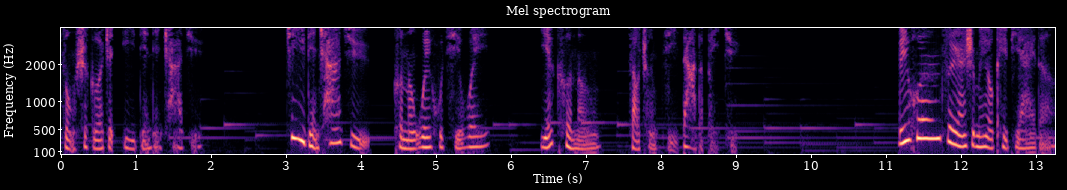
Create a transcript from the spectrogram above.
总是隔着一点点差距。这一点差距可能微乎其微，也可能造成极大的悲剧。离婚自然是没有 KPI 的，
